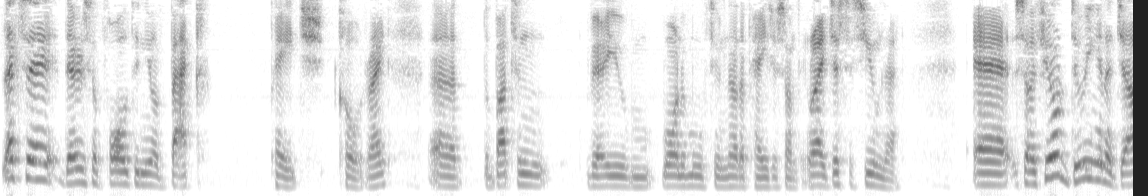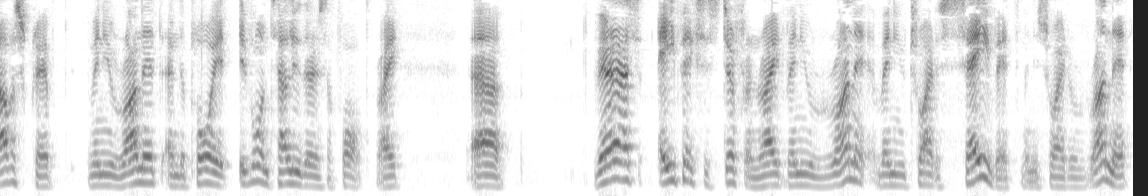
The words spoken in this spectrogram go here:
Let's say there is a fault in your back page code, right? Uh, the button where you want to move to another page or something, right? Just assume that. Uh, so if you're doing in a JavaScript, when you run it and deploy it, it won't tell you there's a fault, right? Uh, Whereas Apex is different, right? When you run it, when you try to save it, when you try to run it,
